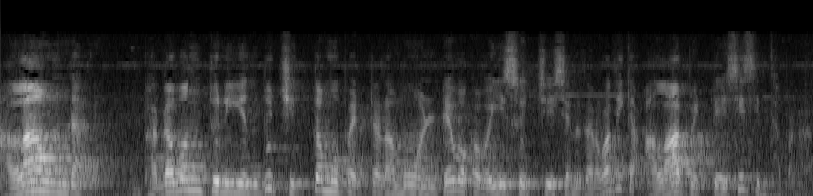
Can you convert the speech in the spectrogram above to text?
అలా ఉండాలి. భగవంతుని ఎందు చిత్తము పెట్టడము అంటే ఒక వయసు వచ్చేసిన తర్వాత ఇక అలా పెట్టేసి సిద్ధపడాలి.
